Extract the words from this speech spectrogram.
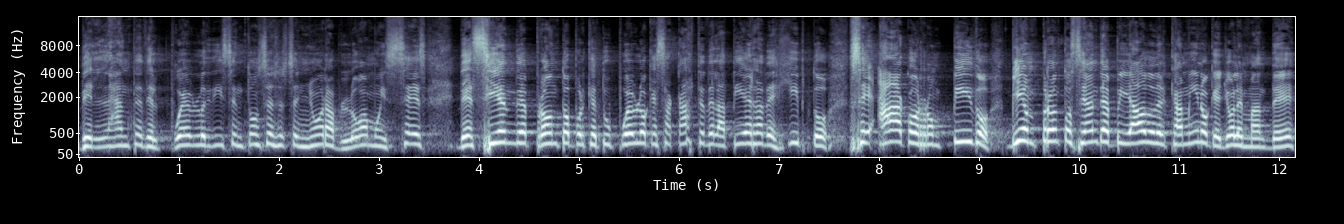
delante del pueblo y dice entonces el Señor habló a Moisés, desciende pronto porque tu pueblo que sacaste de la tierra de Egipto se ha corrompido, bien pronto se han desviado del camino que yo les mandé,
